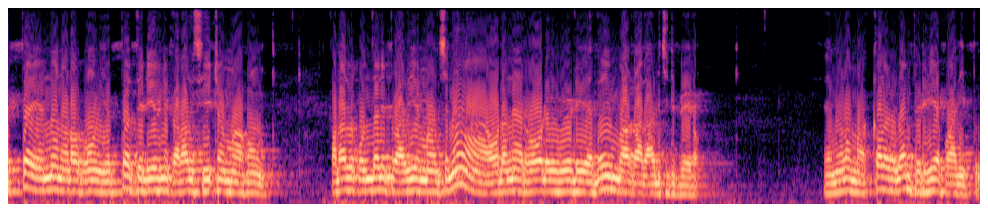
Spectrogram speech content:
எப்போ என்ன நடக்கும் எப்போ திடீர்னு கடல் சீற்றமாகும் கடல் கொந்தளிப்பு அதிகமாச்சுன்னா உடனே ரோடு வீடு எதையும் பார்க்காத அடிச்சிட்டு போயிடும் இதனால் மக்களுக்கு தான் பெரிய பாதிப்பு.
